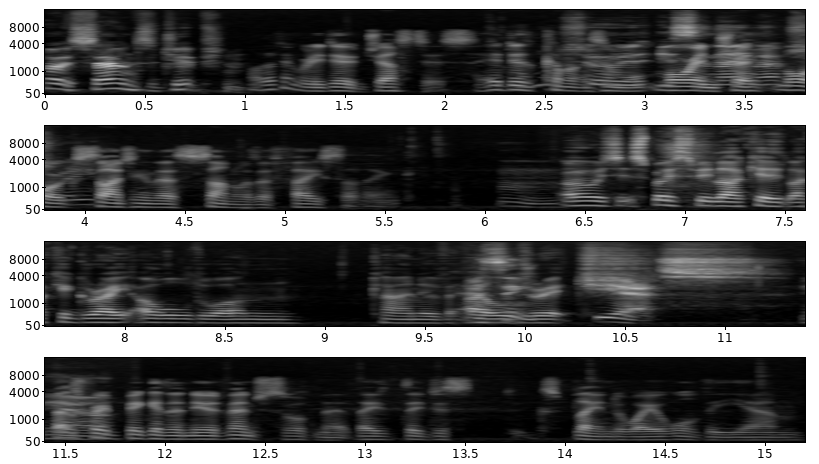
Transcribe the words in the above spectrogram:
Oh, it sounds Egyptian. Oh, they didn't really do it justice. It did I'm come up sure with it- some more is the name more exciting than the sun with a face. I think. Hmm. Oh, is it supposed to be like a like a great old one, kind of I think- eldritch? yes. That was very big in the New Adventures, wasn't it? They they just explained away all the um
